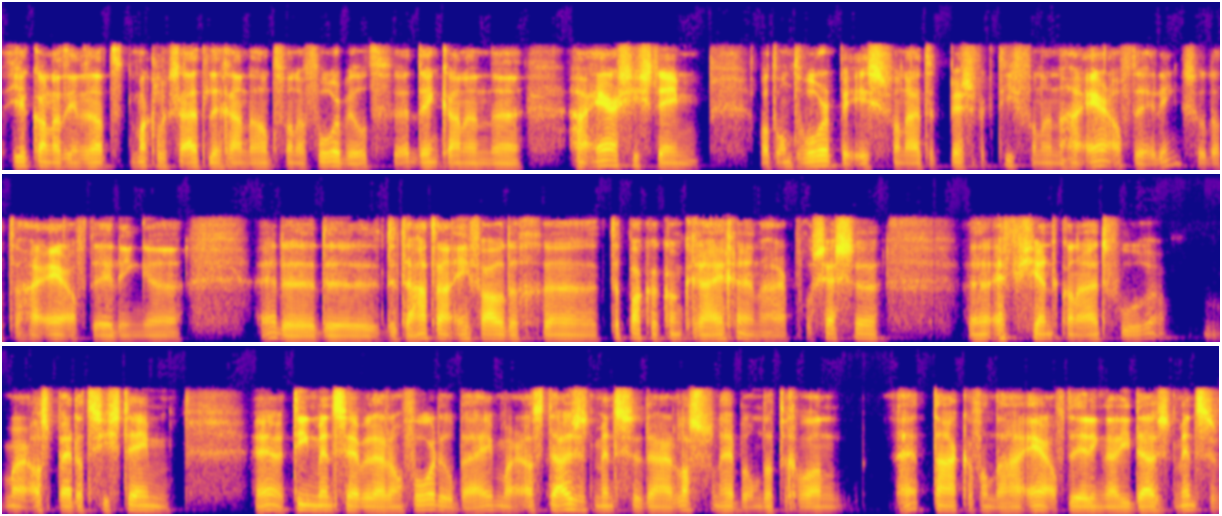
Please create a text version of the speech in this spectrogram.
je kan het inderdaad makkelijkst uitleggen aan de hand van een voorbeeld. Denk aan een HR-systeem wat ontworpen is vanuit het perspectief van een HR-afdeling. Zodat de HR-afdeling de, de, de data eenvoudig te pakken kan krijgen en haar processen efficiënt kan uitvoeren. Maar als bij dat systeem Hè, tien mensen hebben daar dan voordeel bij, maar als duizend mensen daar last van hebben, omdat er gewoon hè, taken van de HR-afdeling naar die duizend mensen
